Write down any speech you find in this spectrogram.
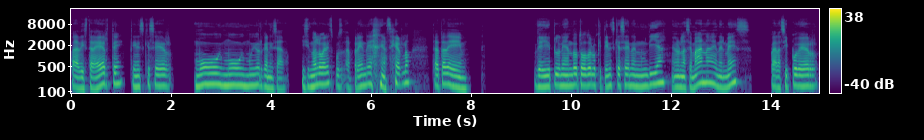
para distraerte. Tienes que ser muy, muy, muy organizado. Y si no lo eres, pues aprende a hacerlo. Trata de, de ir planeando todo lo que tienes que hacer en un día, en una semana, en el mes, para así poder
